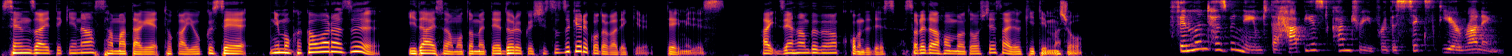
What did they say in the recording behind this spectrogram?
潜在的な妨げとか抑制にもかかわらず偉大さを求めて努力し続けることができるっていう意味です。はい前半部分はここまでです。それでは本文を通して再度聞いてみましょう。Finland has been named the happiest country for the sixth year running.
